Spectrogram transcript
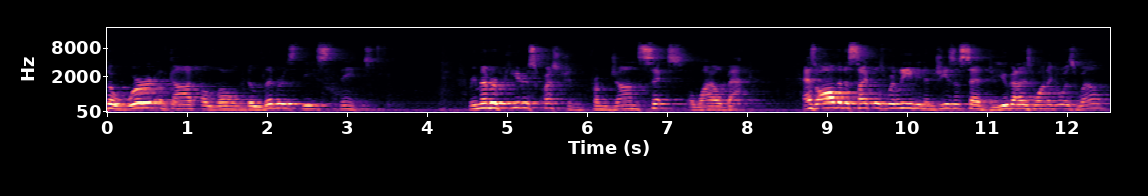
The Word of God alone delivers these things. Remember Peter's question from John 6 a while back. As all the disciples were leaving, and Jesus said, Do you guys want to go as well?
